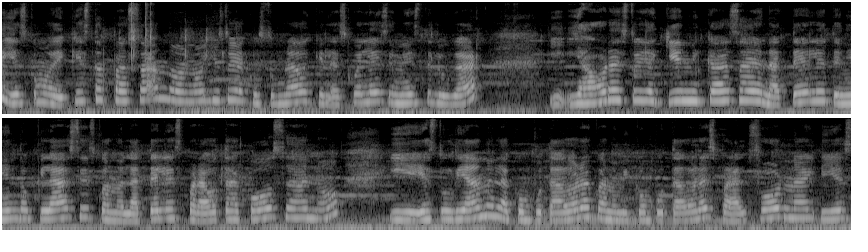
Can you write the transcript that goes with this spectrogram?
y es como de, ¿qué está pasando? ¿No? Yo estoy acostumbrado a que la escuela es en este lugar y, ahora estoy aquí en mi casa, en la tele, teniendo clases, cuando la tele es para otra cosa, ¿no? Y estudiando en la computadora, cuando mi computadora es para el Fortnite, y es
